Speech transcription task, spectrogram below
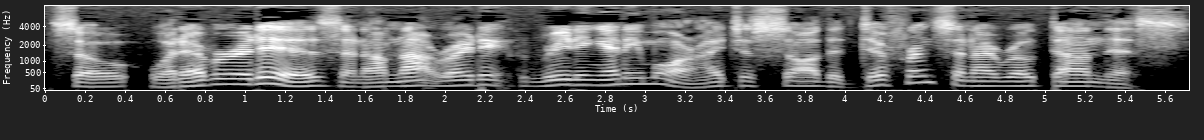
So whatever it is, and I'm not writing, reading anymore, I just saw the difference and I wrote down this.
